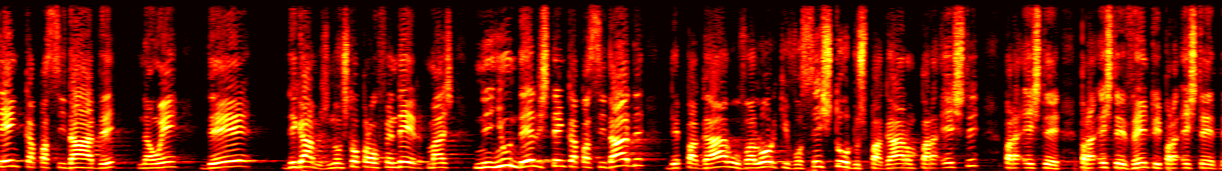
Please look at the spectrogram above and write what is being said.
tem capacidade, não é? De digamos, não estou para ofender, mas nenhum deles tem capacidade de pagar o valor que vocês todos pagaram para este, para este, para este evento e para este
